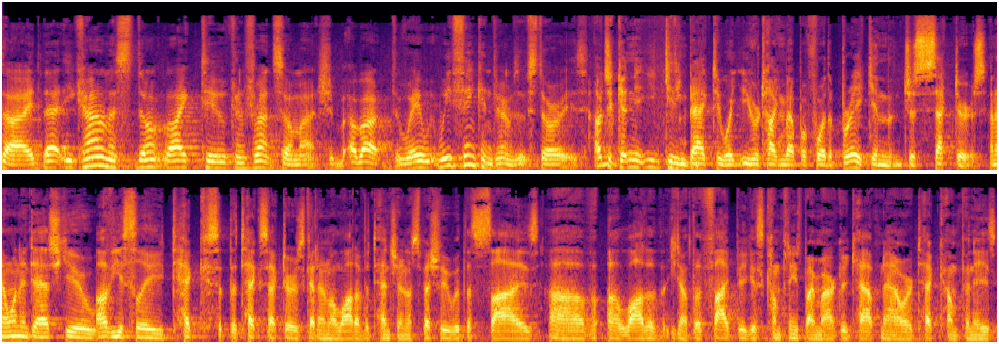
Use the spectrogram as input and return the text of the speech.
inside that economists don't like to confront so much about the way we think in terms of stories. I was just getting, getting back to what you were talking about before the break in just sectors. And I wanted to ask you obviously, tech, the tech sector has gotten a lot of attention, especially with the size of a lot of, you know, the five biggest companies by market cap now are tech companies,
